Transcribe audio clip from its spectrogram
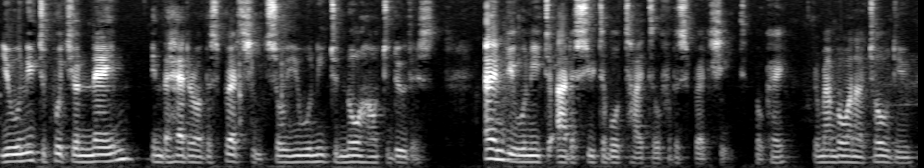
You will need to put your name in the header of the spreadsheet, so you will need to know how to do this. And you will need to add a suitable title for the spreadsheet, okay? Remember when I told you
